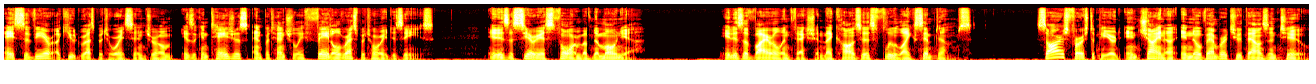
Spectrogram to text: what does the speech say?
A severe acute respiratory syndrome is a contagious and potentially fatal respiratory disease. It is a serious form of pneumonia. It is a viral infection that causes flu like symptoms. SARS first appeared in China in November 2002,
